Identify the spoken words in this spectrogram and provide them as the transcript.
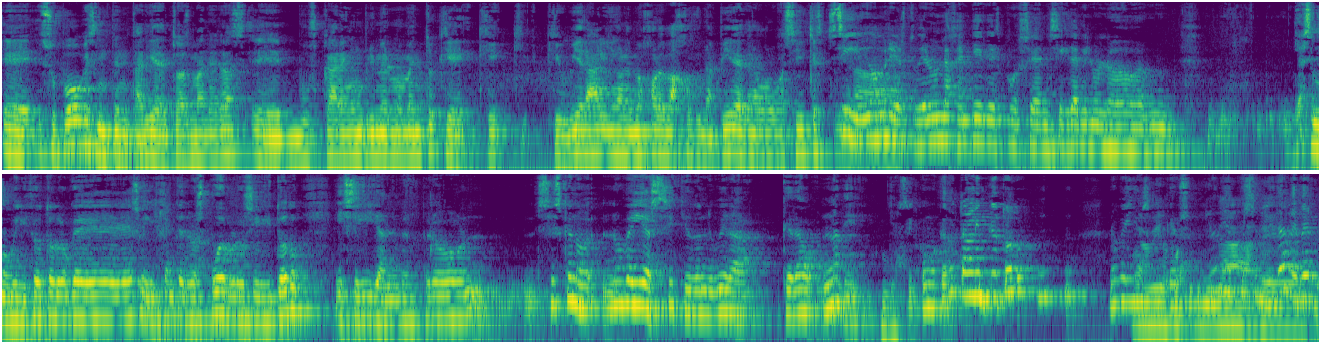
Eh, supongo que se intentaría de todas maneras eh, buscar en un primer momento que, que, que- que hubiera alguien a lo mejor debajo de una piedra o algo así que Sí, hombre, estuvieron la gente y después enseguida vino los... Ya se movilizó todo lo que eso y gente de los pueblos y todo y ya, pero si es que no, no veía sitio donde hubiera quedado nadie. Ya. Sí, como quedó tan limpio todo, no veías No había que posibilidad no había posibilidad de de, ver.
